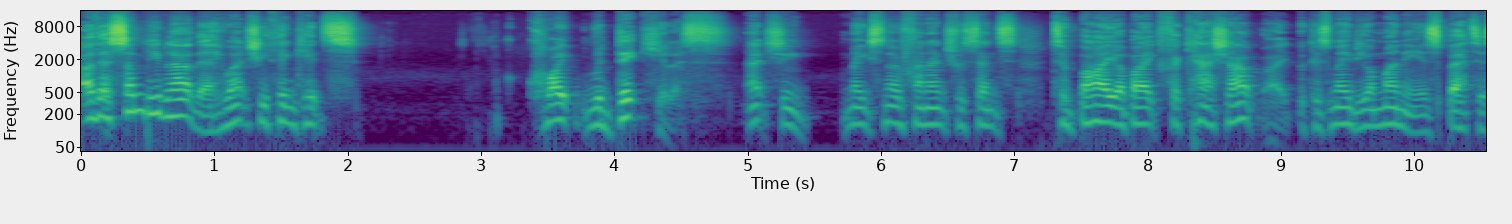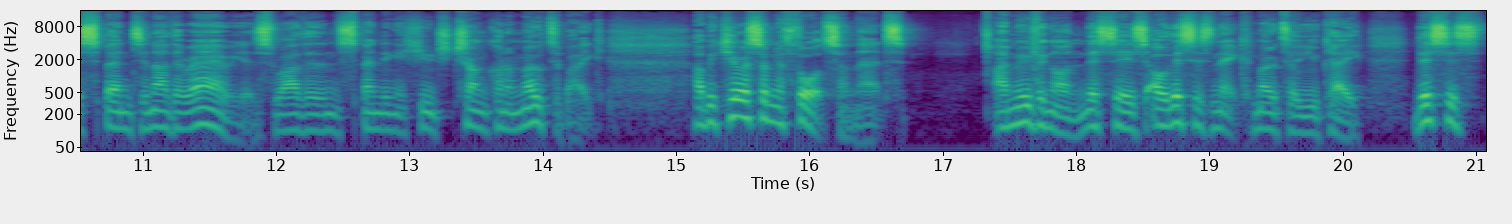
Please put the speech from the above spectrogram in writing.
Are there some people out there who actually think it's quite ridiculous? Actually makes no financial sense to buy a bike for cash outright because maybe your money is better spent in other areas rather than spending a huge chunk on a motorbike. I'll be curious on your thoughts on that. I'm moving on. This is, oh, this is Nick, Moto UK. This is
